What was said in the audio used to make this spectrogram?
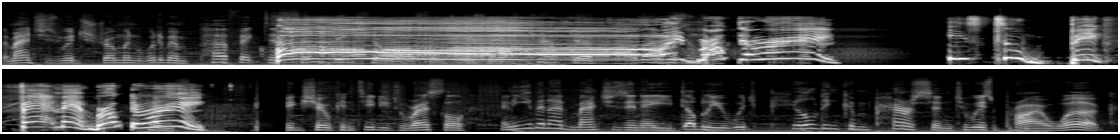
The matches with Strowman would have been perfect to Oh, he into his next chapter, but that broke the ring. He's too big, fat man broke the ring. Big Show continued to wrestle and even had matches in AEW which paled in comparison to his prior work.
